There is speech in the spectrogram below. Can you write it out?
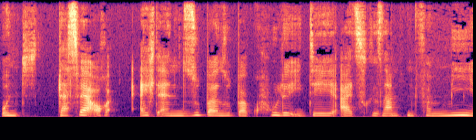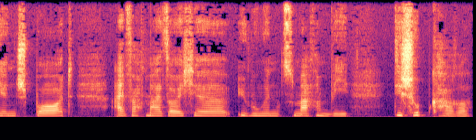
Und das wäre auch echt eine super, super coole Idee als gesamten Familiensport, einfach mal solche Übungen zu machen wie die Schubkarre.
